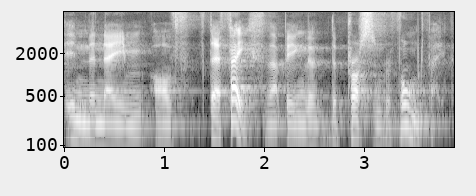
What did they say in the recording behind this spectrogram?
in the name of their faith, that being the, the Protestant Reformed faith.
